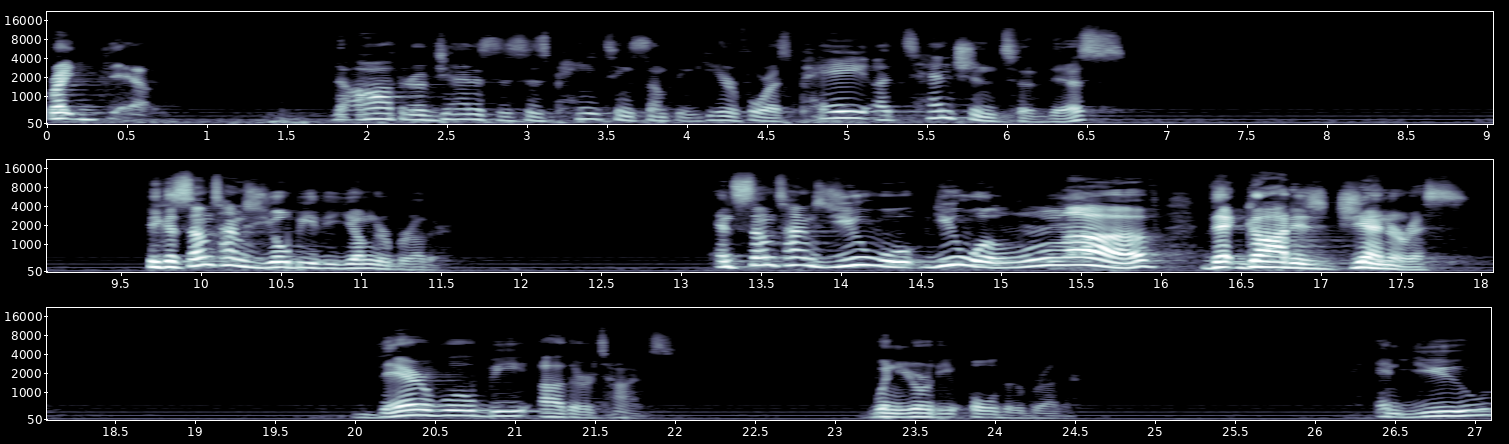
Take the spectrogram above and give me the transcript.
Right? The author of Genesis is painting something here for us. Pay attention to this because sometimes you'll be the younger brother. And sometimes you will, you will love that God is generous there will be other times when you're the older brother. And you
